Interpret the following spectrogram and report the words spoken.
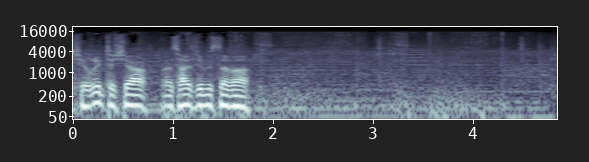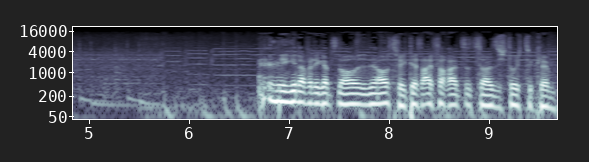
Theoretisch ja. Das heißt, wir müssen aber... Wir gehen einfach den ganzen Ausweg. Der ist einfacher, als sich durchzuklemmen.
